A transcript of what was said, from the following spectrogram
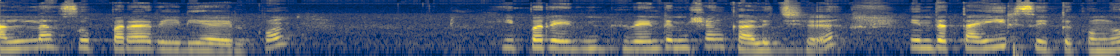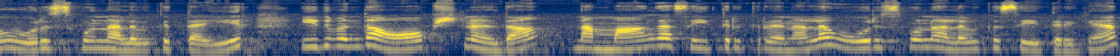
நல்லா சூப்பராக ரெடியாக இருக்கும் இப்போ ரெண்டு ரெண்டு நிமிஷம் கழித்து இந்த தயிர் சேர்த்துக்கோங்க ஒரு ஸ்பூன் அளவுக்கு தயிர். இது வந்து ஆப்ஷனல் தான். நான் மாங்காய் சேர்த்துருக்கிறதுனால ஒரு ஸ்பூன் அளவுக்கு சேர்த்துருக்கேன்.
